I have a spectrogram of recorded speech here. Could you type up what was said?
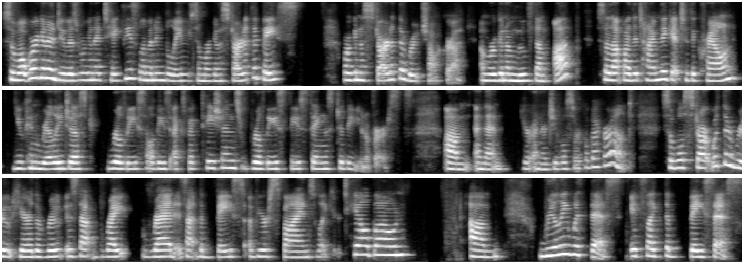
So what we're going to do is we're going to take these limiting beliefs and we're going to start at the base. We're going to start at the root chakra and we're going to move them up so that by the time they get to the crown, you can really just release all these expectations, release these things to the universe. Um, and then your energy will circle back around. So we'll start with the root here. The root is that bright red, is at the base of your spine, so like your tailbone. Um, really, with this, it's like the basis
